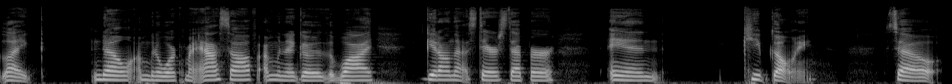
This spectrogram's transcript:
like no, I'm going to work my ass off. I'm going to go to the Y, get on that stair stepper and keep going. So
